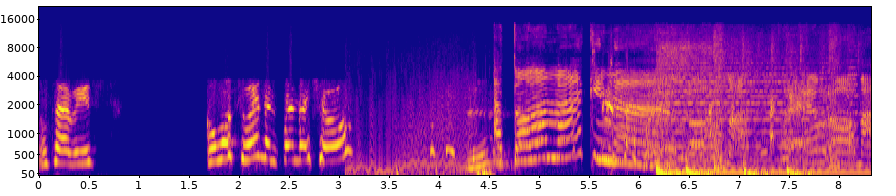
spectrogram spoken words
¿No sabes cómo suena el Panda Show? ¿Eh? A toda máquina. ¡Fue broma! ¡Fue broma!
